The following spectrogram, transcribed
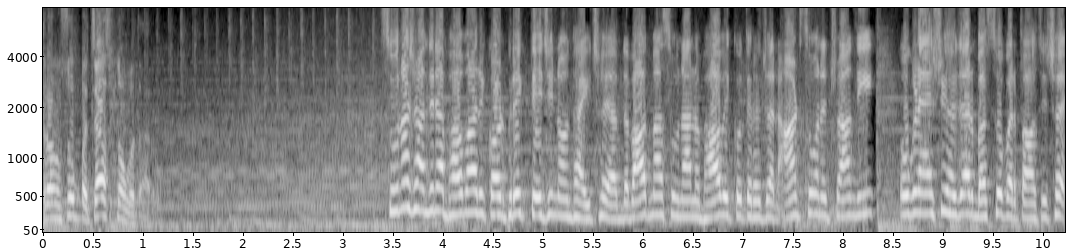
ત્રણસો પચાસનો વધારો. સોના ચાંદીના ભાવમાં રેકોર્ડ બ્રેક તેજી નોંધાઈ છે. અમદાવાદમાં સોનાનો ભાવ એકોતેર હજાર આઠસો અને ચાંદી ઓગણએંશી હજાર બસો પર પહોંચી છે.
